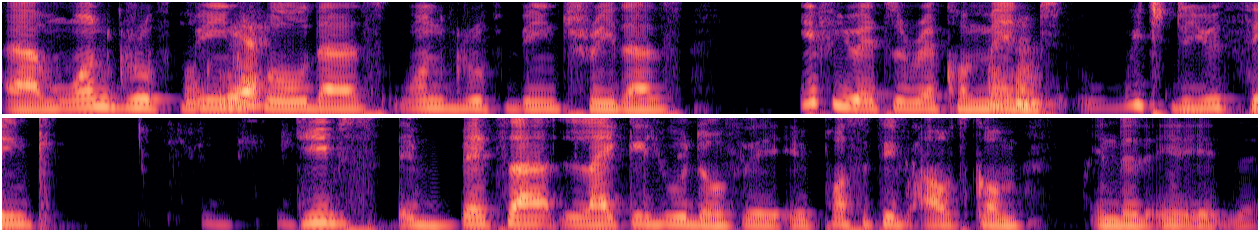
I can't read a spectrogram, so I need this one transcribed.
um, one group being yeah. holders, one group being traders. If you were to recommend, mm-hmm. which do you think gives a better likelihood of a, a positive outcome in the in,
